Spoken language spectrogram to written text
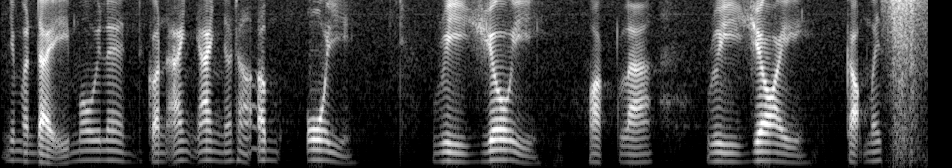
Nhưng mà đẩy môi lên. Còn anh anh nó là âm ôi. Rejoice hoặc là rejoice cộng với s.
